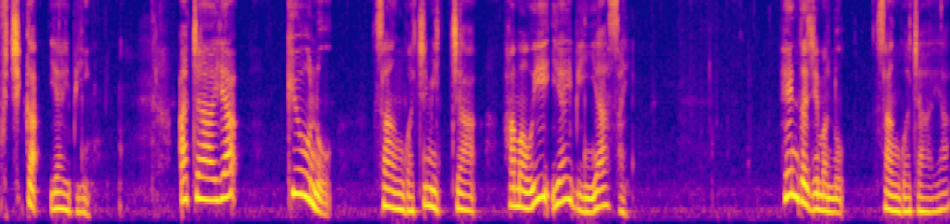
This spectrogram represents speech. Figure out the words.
2日やいびん。あちゃや旧の三月みっちゃ浜ういやいびんやさい変座島の三月や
